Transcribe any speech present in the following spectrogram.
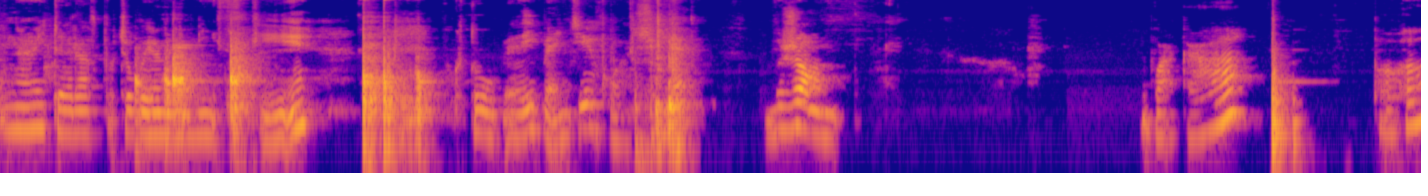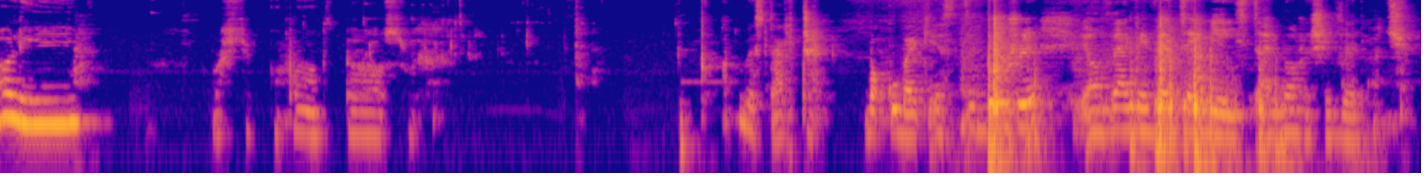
no i teraz potrzebujemy miski, w której będzie właśnie wrząt. Uwaga, powoli. Właśnie po pomoc dorosłych. Wystarczy, bo kubek jest duży i on zajmie więcej miejsca i może się wylać.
